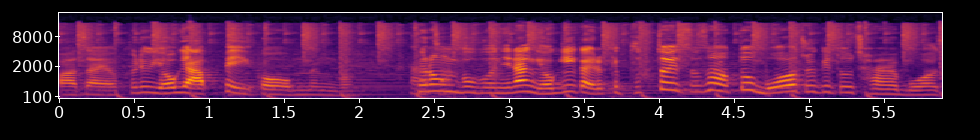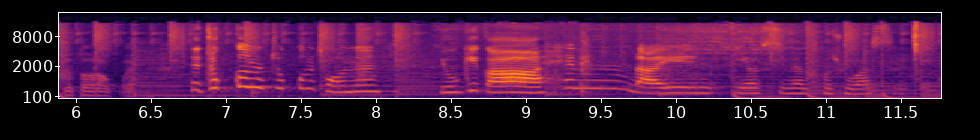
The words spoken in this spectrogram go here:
맞아요. 그리고 여기 앞에 이거 없는 거 그런 부분이랑 여기가 이렇게 붙어 있어서 또 모아주기도 잘 모아주더라고요. 근데 조금 조금 저는 여기가 햄 라인이었으면 더 좋았을 것 같아요.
